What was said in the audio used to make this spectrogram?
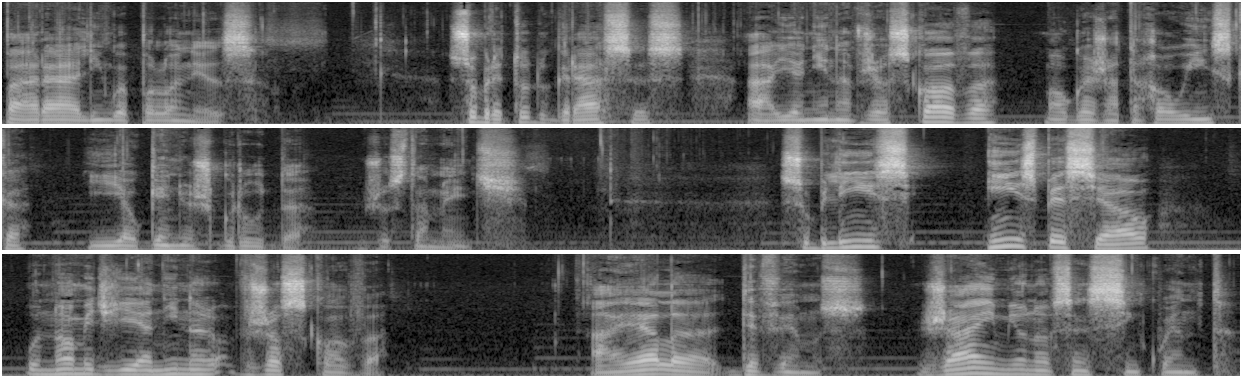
para a língua polonesa, sobretudo graças a Janina Wrzoskowa, Małgorzata Roinska e Eugênios Gruda, justamente. Sublinhe-se em especial o nome de Janina Wrzoskowa. A ela devemos, já em 1950,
